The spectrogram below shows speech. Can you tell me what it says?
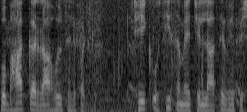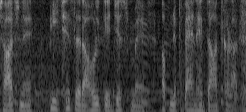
वो भागकर राहुल से लिपट गई। ठीक उसी समय चिल्लाते हुए पिशाच ने पीछे से राहुल के जिस्म में अपने पहने दांत कड़ा दिए।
